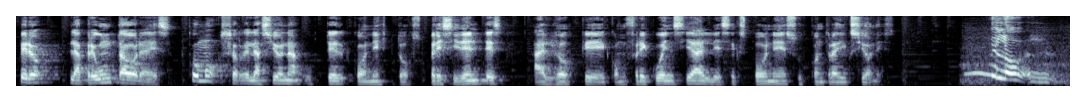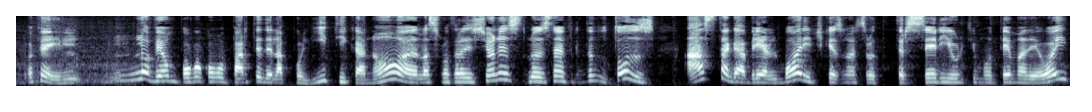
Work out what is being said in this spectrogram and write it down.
Pero la pregunta ahora es, ¿cómo se relaciona usted con estos presidentes a los que con frecuencia les expone sus contradicciones? Lo, ok, lo veo un poco como parte de la política, ¿no? Las contradicciones los están enfrentando todos, hasta Gabriel Boric, que es nuestro tercer y último tema de hoy,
